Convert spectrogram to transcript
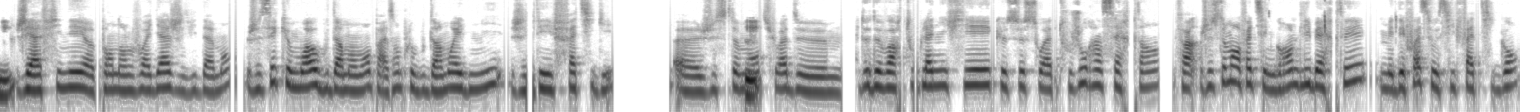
mmh. J'ai affiné euh, pendant le voyage, évidemment. Je sais que moi, au bout d'un moment, par exemple, au bout d'un mois et demi, j'étais fatiguée. Euh, justement, tu vois, de, de devoir tout planifier, que ce soit toujours incertain. Enfin, justement, en fait, c'est une grande liberté, mais des fois, c'est aussi fatigant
